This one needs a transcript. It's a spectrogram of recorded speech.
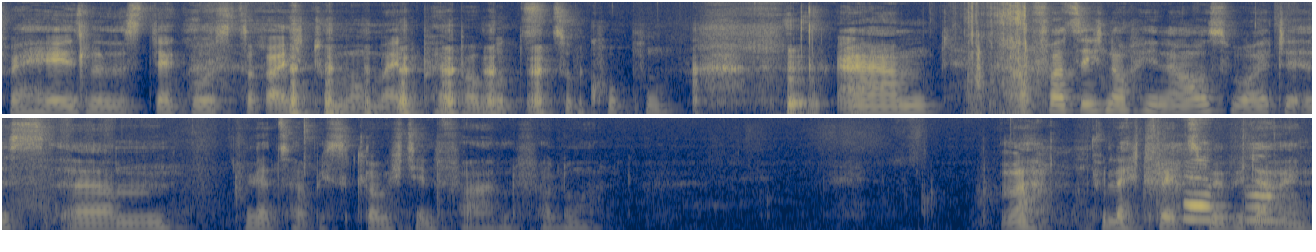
Für Hazel ist der größte Reichtum im Moment, Pepperwoods zu gucken. Ähm, auf was ich noch hinaus wollte, ist, ähm, jetzt habe ich, glaube ich, den Faden verloren. Ah, vielleicht fällt es mir wieder ein.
